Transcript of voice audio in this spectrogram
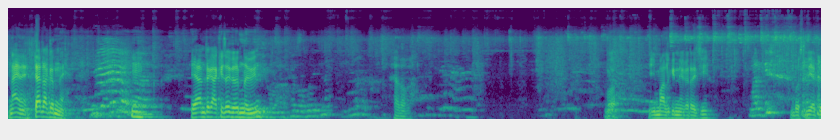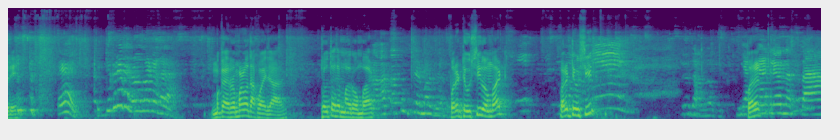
नाही नाही त्या टाकत नाही. हे आमच्या काकीचं घर नवीन. हा बाबा वा ही मालकीने करायची. बसली याकडे. मग काय रोंबाट दाखवायचा. ठेवतो मग रोंबाट तू परत ठेवशील रोंबाट परत ठेवशील? परत? नसता.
